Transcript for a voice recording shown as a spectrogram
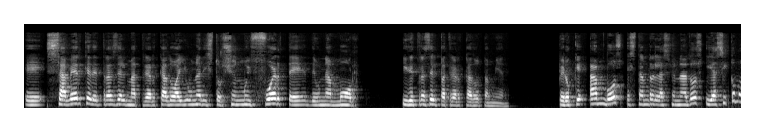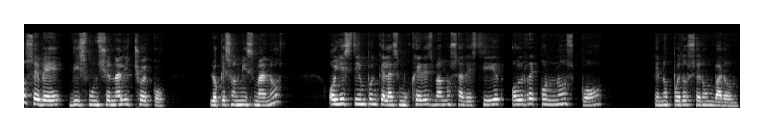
eh, saber que detrás del matriarcado hay una distorsión muy fuerte de un amor y detrás del patriarcado también, pero que ambos están relacionados y así como se ve disfuncional y chueco lo que son mis manos, hoy es tiempo en que las mujeres vamos a decir, hoy reconozco que no puedo ser un varón,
